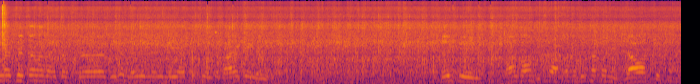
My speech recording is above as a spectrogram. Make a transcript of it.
ના ઠેકા ના તો જોને નવી નવી લઈ આપી છે, તો બાઈક લઈ થઈ ગયું કોણ કોણ જેટલું આપણને દેખાતો જવા જ દેખાય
